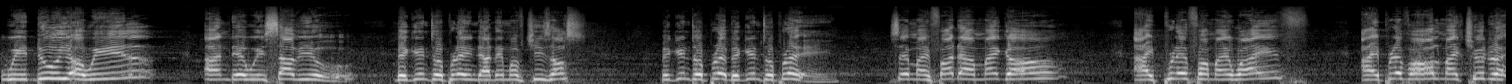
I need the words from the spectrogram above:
will do your will and they will serve you. Begin to pray in the name of Jesus. Begin to pray, begin to pray. Say, My Father and my God, I pray for my wife. I pray for all my children.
